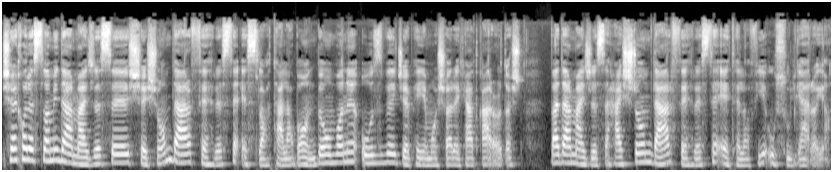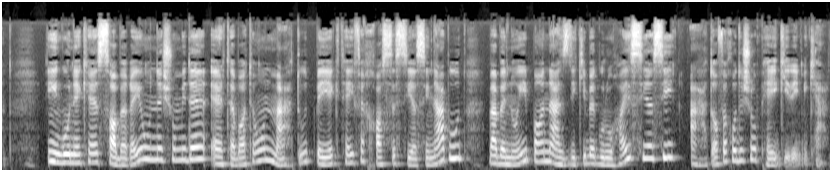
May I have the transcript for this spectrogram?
شیخ الاسلامی در مجلس ششم در فهرست اصلاح طلبان به عنوان عضو جبهه مشارکت قرار داشت و در مجلس هشتم در فهرست ائتلافی اصولگرایان. این گونه که سابقه اون نشون میده ارتباط اون محدود به یک طیف خاص سیاسی نبود و به نوعی با نزدیکی به گروه های سیاسی اهداف خودش رو پیگیری می‌کرد.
